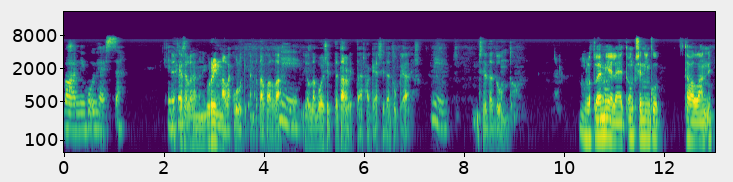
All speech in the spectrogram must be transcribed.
vaan niin kuin yhdessä. Että Ehkä tos- sellaisena niin kuin rinnalla kulkijana tavallaan, Niin, jolta voi sitten tarvittaessa hakea sitä tukea, jos niin. siltä tuntuu. Mulla tulee mieleen, että onko se niinku, tavallaan nyt,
